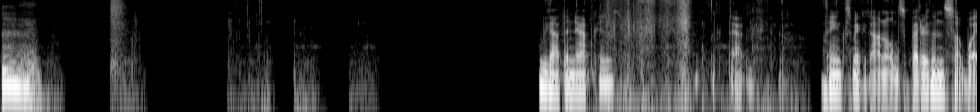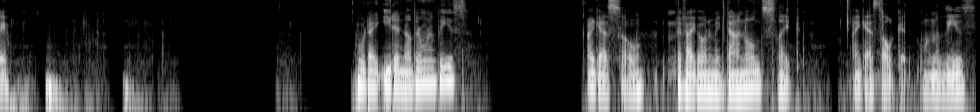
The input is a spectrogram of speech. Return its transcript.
Mm. We got the napkins. Look at that thanks McDonald's better than Subway. Would I eat another one of these? I guess so. If I go to McDonald's, like, I guess I'll get one of these.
